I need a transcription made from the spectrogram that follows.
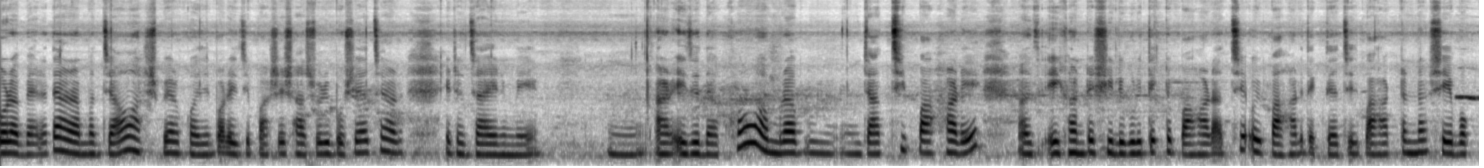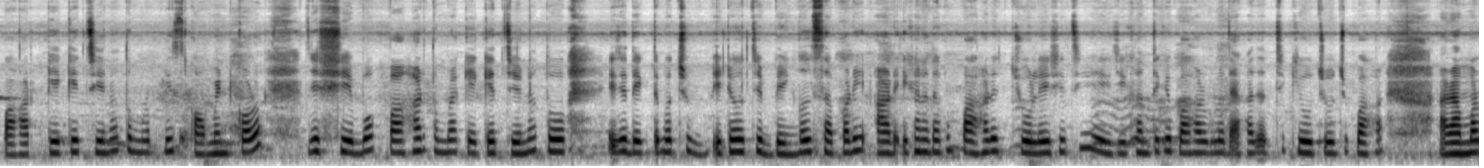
ওরা বেড়াতে আর আমার যাও আসবে আর কয়দিন পর এই যে পাশে শাশুড়ি বসে আছে আর এটা জায়ের মেয়ে। আর এই যে দেখো আমরা যাচ্ছি পাহাড়ে। এইখানটা শিলিগুড়িতে একটা পাহাড় আছে, ওই পাহাড়ে দেখতে যাচ্ছি। পাহাড়টার নাম সেবক পাহাড়। কে কে চেনো তোমরা প্লিজ কমেন্ট করো যে সেবক পাহাড় তোমরা কে কে চেনো? তো এই যে দেখতে পাচ্ছ, এটা হচ্ছে বেঙ্গল সাফারি। আর এখানে দেখো, পাহাড়ে চলে এসেছি। এই যেখান থেকে পাহাড়গুলো দেখা যাচ্ছে কি উঁচু উঁচু পাহাড়। আর আমার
